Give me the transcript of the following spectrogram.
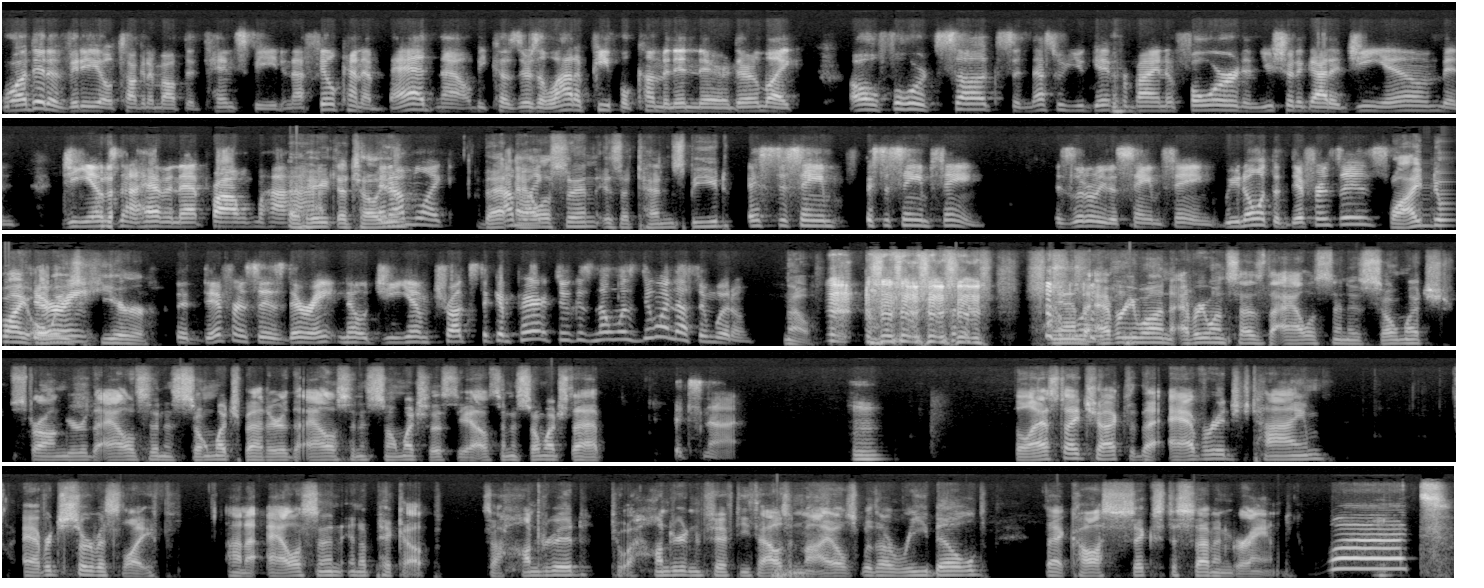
Well, I did a video talking about the 10 speed, and I feel kind of bad now because there's a lot of people coming in there. They're like, oh, Ford sucks, and that's what you get for buying a Ford, and you should have got a GM, and GM's not having that problem. I hate to tell and you and I'm like, that I'm like- Allison is a 10 speed. it's the same, it's the same thing. It's literally the same thing. But you know what the difference is? Why do I There always hear The difference is there ain't no GM trucks to compare it to because no one's doing nothing with them. No? And everyone, everyone says the Allison is so much stronger. The Allison is so much better. The Allison is so much this. The Allison is so much that. It's not. Hmm. The last I checked, the average time, average service life on an Allison in a pickup. It's a hundred to a hundred and fifty thousand miles with a rebuild that costs six to seven grand. What?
